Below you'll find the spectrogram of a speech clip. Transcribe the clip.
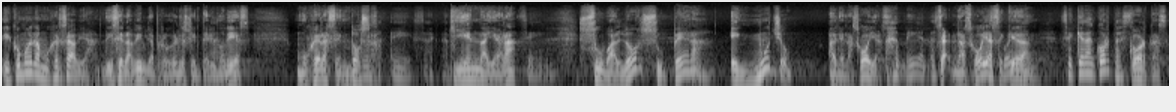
¿y cómo era mujer sabia? Dice la Biblia, Proverbios 31.10. Mujer hacendosa. Exactamente. ¿Quién la hallará? Sí. Su valor supera en mucho al de las joyas. Amén. O sea, las joyas se quedan se quedan cortas. cortas,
